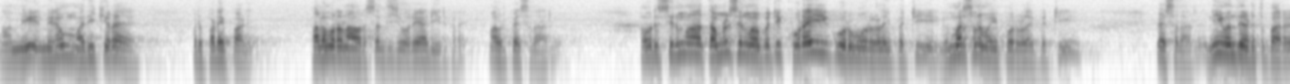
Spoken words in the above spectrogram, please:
நான் மிக மிகவும் மதிக்கிற ஒரு படைப்பாளி. பலமுறை நான் அவரை சந்தித்து உரையாடி இருக்கிறேன் அவர் பேசுகிறாரு அவர் சினிமா தமிழ் சினிமா பற்றி குறை கூறுபவர்களை பற்றி விமர்சனம் வைப்பவர்களை பற்றி பேசுகிறாரு நீ வந்து எடுத்துப்பார்.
